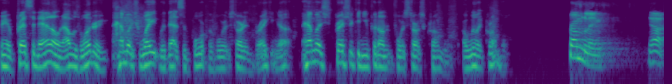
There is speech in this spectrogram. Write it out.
you know, pressing down on it, I was wondering how much weight would that support before it started breaking up? How much pressure can you put on it before it starts crumbling, or will it crumble? Crumbling. Yeah,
